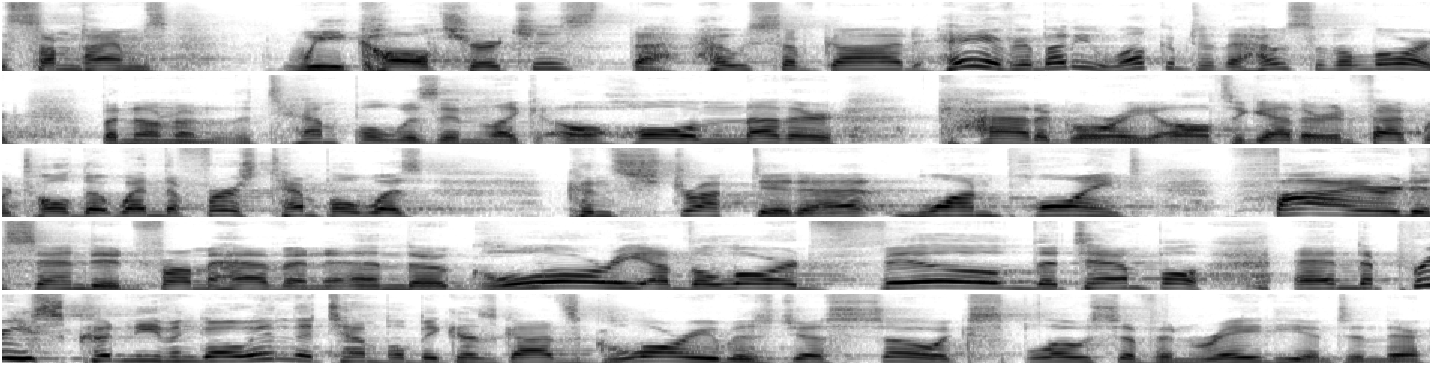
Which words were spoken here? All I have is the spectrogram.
Sometimes we call churches the house of God. Hey, everybody, welcome to the house of the Lord. But no, no, no. The temple was in like a whole nother category altogether. In fact, we're told that when the first temple was constructed. At one point, fire descended from heaven and the glory of the Lord filled the temple. And the priests couldn't even go in the temple because God's glory was just so explosive and radiant in there.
